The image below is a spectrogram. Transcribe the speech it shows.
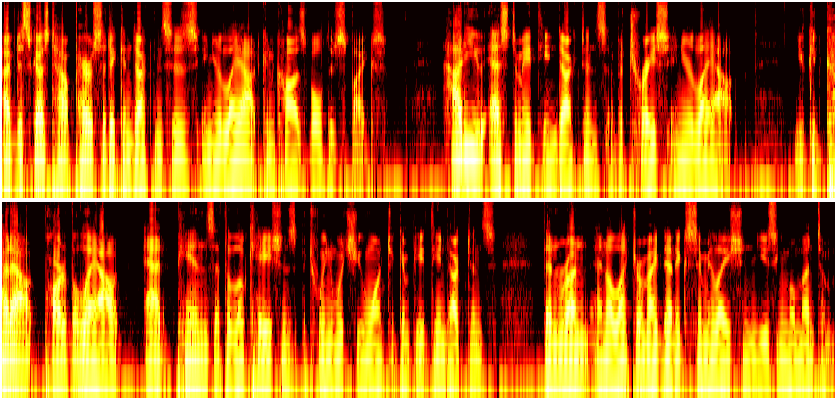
I've discussed how parasitic inductances in your layout can cause voltage spikes. How do you estimate the inductance of a trace in your layout? You could cut out part of the layout add pins at the locations between which you want to compute the inductance, then run an electromagnetic simulation using momentum.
